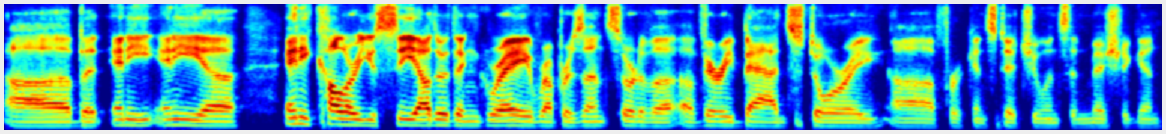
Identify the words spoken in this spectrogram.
Uh, but any any uh, any color you see other than gray represents sort of a, a very bad story uh, for constituents in Michigan.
